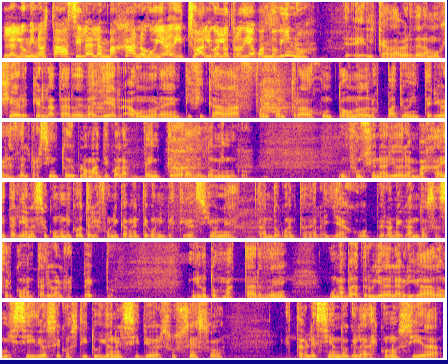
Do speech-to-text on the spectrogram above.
La Lumi no estaba así la de la embajada. Nos hubiera dicho algo el otro día cuando vino. El cadáver de la mujer, que en la tarde de ayer, aún no era identificada, fue encontrado junto a uno de los patios interiores del recinto diplomático a las 20 horas del domingo. Un funcionario de la embajada italiana se comunicó telefónicamente con investigaciones, dando cuenta del hallazgo, pero negándose a hacer comentarios al respecto. Minutos más tarde, una patrulla de la Brigada de Homicidios se constituyó en el sitio del suceso, estableciendo que la desconocida,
